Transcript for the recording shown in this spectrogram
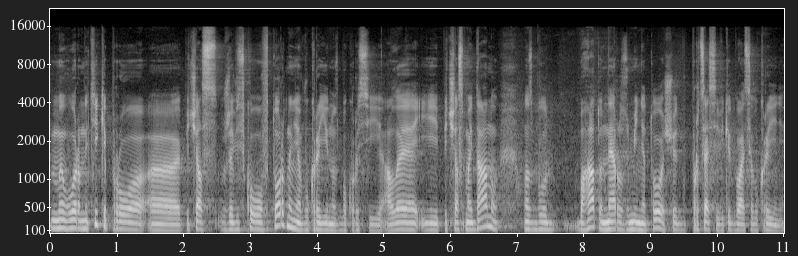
ми говоримо не тільки про е, під час вже військового вторгнення в Україну з боку Росії, але і під час майдану у нас було багато нерозуміння того, що процесів, які відбуваються в Україні.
